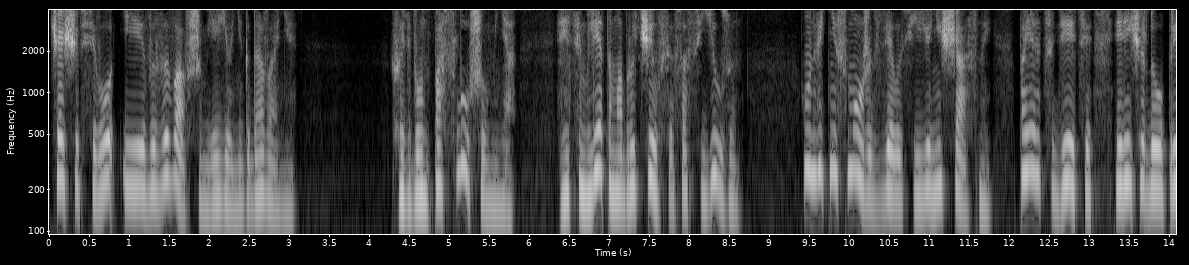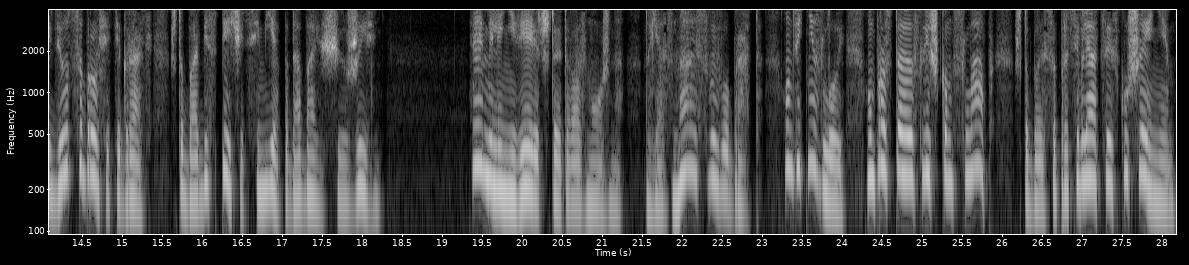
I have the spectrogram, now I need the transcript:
чаще всего и вызывавшем ее негодование. «Хоть бы он послушал меня!» Этим летом обручился со Сьюзен. Он ведь не сможет сделать ее несчастной. Появятся дети, и Ричарду придется бросить играть, чтобы обеспечить семье подобающую жизнь. Эмили не верит, что это возможно, но я знаю своего брата. Он ведь не злой, он просто слишком слаб, чтобы сопротивляться искушениям.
